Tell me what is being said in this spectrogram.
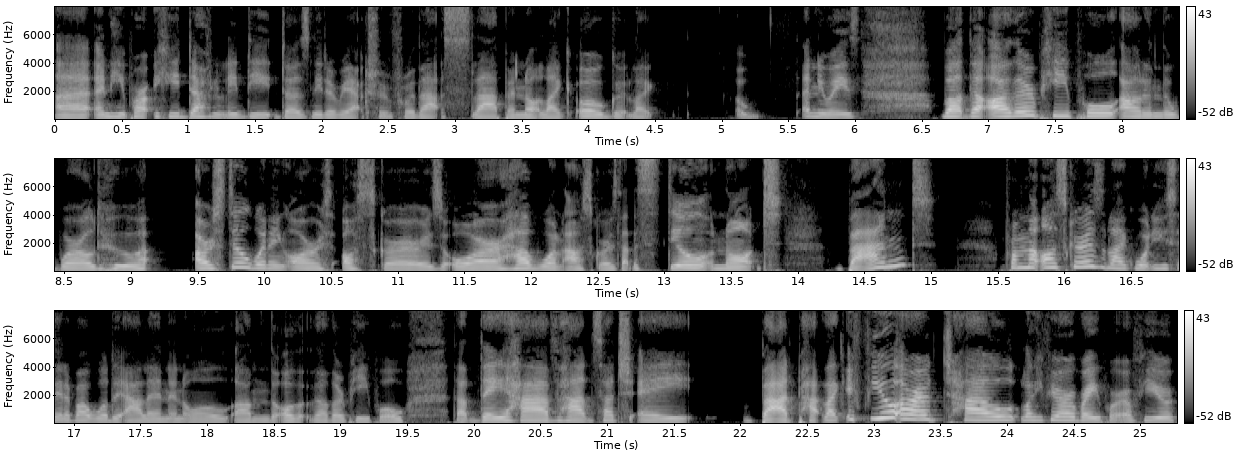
uh, and he pro- he definitely de- does need a reaction for that slap and not like oh good like oh, anyways, but the other people out in the world who are still winning Os- Oscars or have won Oscars that is still not banned from the Oscars, like what you said about Woody Allen and all um the other, the other people, that they have had such a bad pat. Like if you are a child, like if you're a raper, if you're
